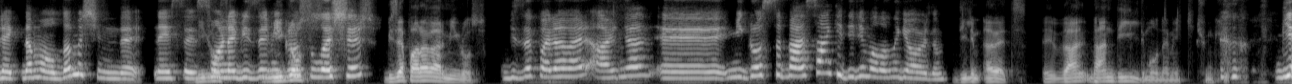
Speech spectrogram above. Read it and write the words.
Reklam oldu ama şimdi neyse Migros- sonra bize Migros, Migros- ulaşır. Bize para ver Migros. Bize para ver. Aynen. Ee, Migros'ta ben sanki dilim alanı gördüm. Dilim evet. E, Ben ben değildim o demek ki çünkü. Bir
